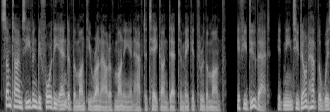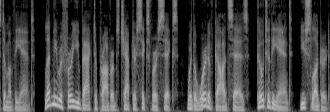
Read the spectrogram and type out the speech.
sometimes even before the end of the month you run out of money and have to take on debt to make it through the month. If you do that, it means you don't have the wisdom of the ant. Let me refer you back to Proverbs chapter 6 verse 6, where the word of God says, Go to the ant, you sluggard,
